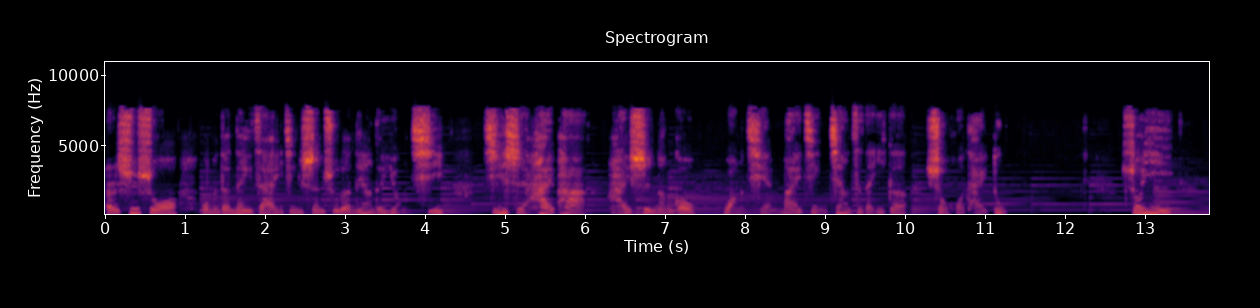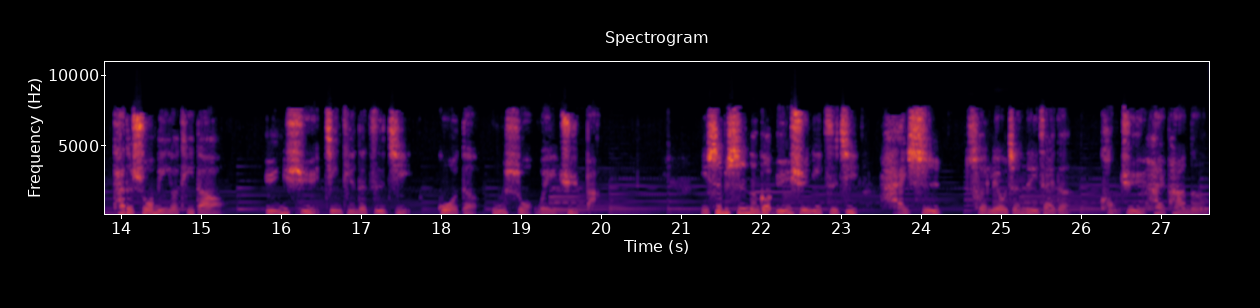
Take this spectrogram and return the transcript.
而是说我们的内在已经生出了那样的勇气，即使害怕，还是能够往前迈进这样子的一个生活态度。所以。他的说明有提到，允许今天的自己过得无所畏惧吧。你是不是能够允许你自己还是存留着内在的恐惧与害怕呢？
